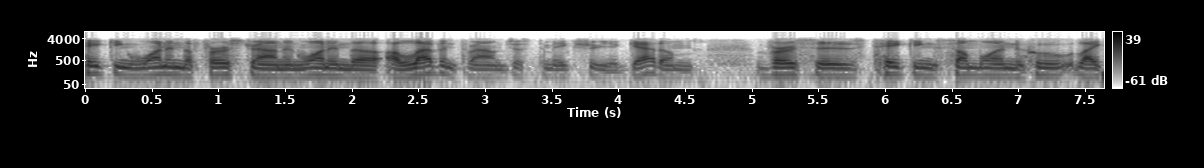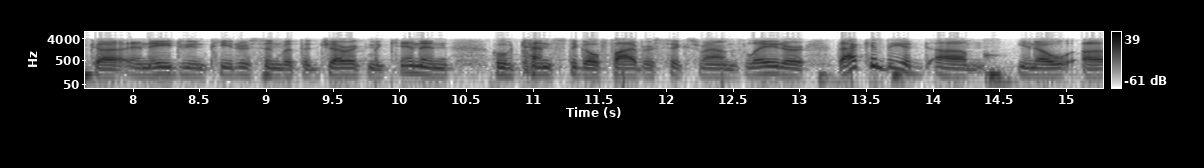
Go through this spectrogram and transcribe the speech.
taking one in the first round and one in the 11th round just to make sure you get them, versus taking someone who, like uh, an Adrian Peterson with a Jerick McKinnon, who tends to go five or six rounds later, that can be a, um, you know, uh,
